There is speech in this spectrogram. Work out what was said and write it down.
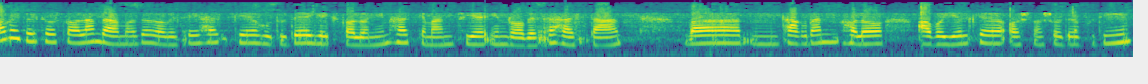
آقای دکتر سالم در مورد رابطه هست که حدود یک سال و نیم هست که من توی این رابطه هستم و تقریبا حالا اوایل که آشنا شده بودیم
